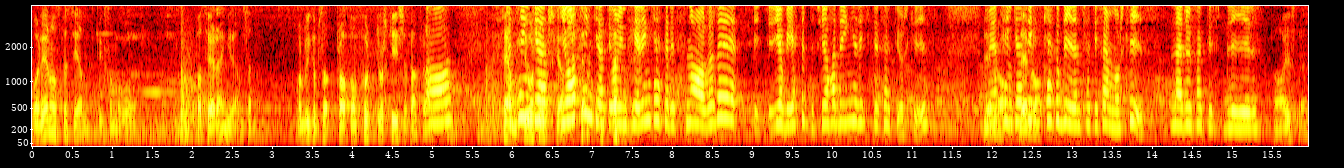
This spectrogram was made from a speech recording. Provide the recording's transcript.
Var det något speciellt liksom att gå passera den gränsen? Man brukar prata om 40-årskriser framförallt. Ja. 50 års att, jag tänker att i orientering kanske det snarare, jag vet inte för jag hade ingen riktig 30-årskris. Men jag bra, tänker att det, det kanske blir en 35-årskris. När du faktiskt blir, ja, just det.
